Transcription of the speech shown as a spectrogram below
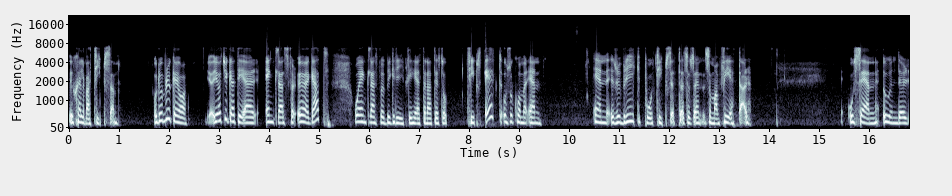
eh, själva tipsen. Och då brukar jag jag tycker att det är enklast för ögat och enklast för begripligheten att det står tips 1 och så kommer en, en rubrik på tipset alltså som man fetar. Och sen under,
